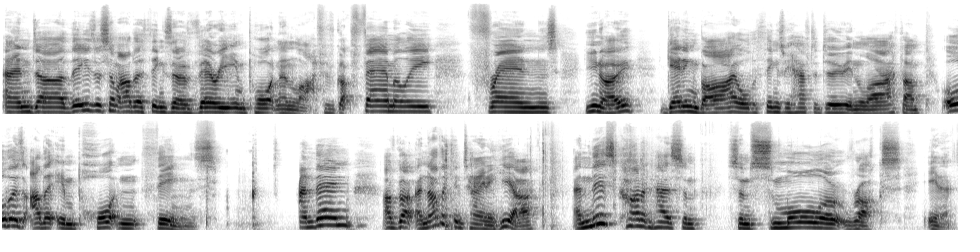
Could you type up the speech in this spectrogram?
And uh, these are some other things that are very important in life. We've got family, friends, you know, getting by, all the things we have to do in life, um, all those other important things. And then I've got another container here, and this kind of has some, some smaller rocks in it.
